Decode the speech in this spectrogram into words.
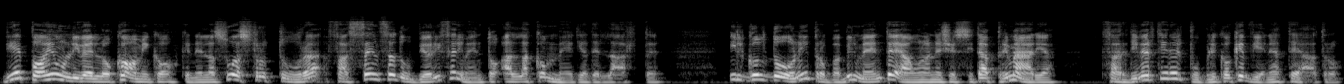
Vi è poi un livello comico che nella sua struttura fa senza dubbio riferimento alla commedia dell'arte. Il Goldoni probabilmente ha una necessità primaria, far divertire il pubblico che viene a teatro.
